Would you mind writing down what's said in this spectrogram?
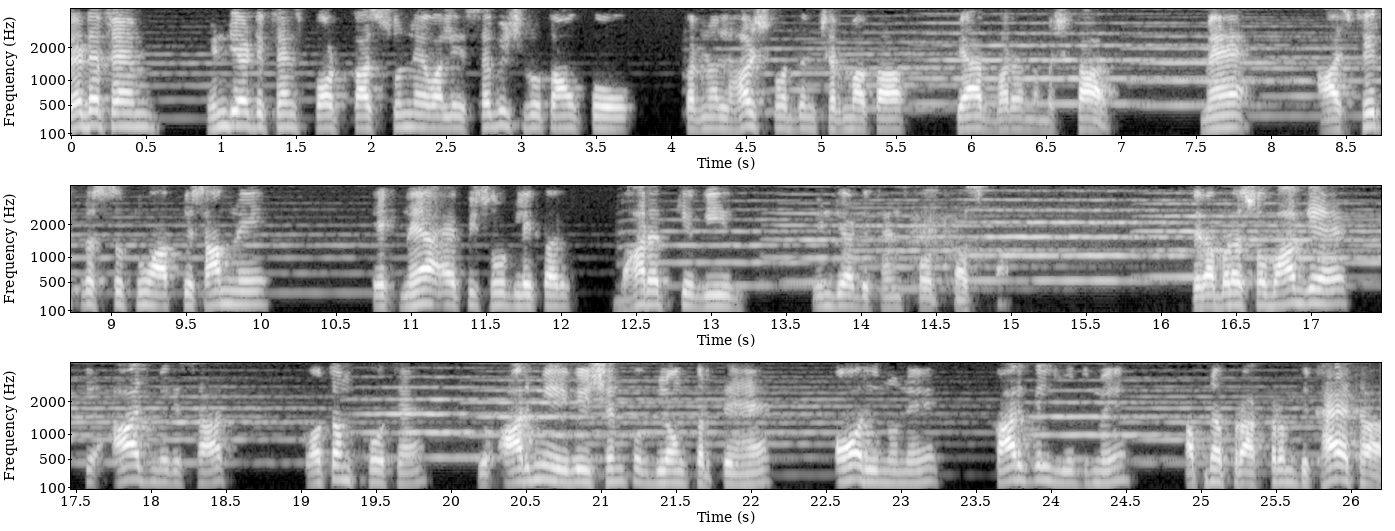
Red F India defence podcast सुनने वाले सभी श्रोताओं को कर्नल हर्षवर्धन शर्मा का प्यार भरा नमस्कार। मैं आज फिर प्रस्तुत हूँ आपके सामने एक नया एपिसोड लेकर भारत के वीर इंडिया डिफेंस पॉडकास्ट का। मेरा बड़ा सौभाग्य है कि आज मेरे साथ गौतम खोत हैं जो आर्मी एविएशन को बिलोंग करते हैं और इन्होंने कारगिल युद्ध में अपना पराक्रम दिखाया था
